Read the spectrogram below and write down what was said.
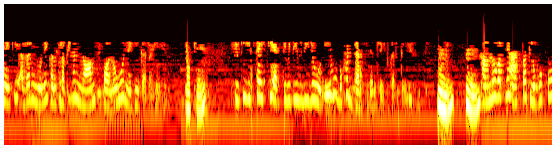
हैं कि अगर उन्होंने कंस्ट्रक्शन नॉर्म्स फॉलो वो नहीं कर रहे हैं। ओके क्योंकि इस टाइप की एक्टिविटीज़ भी जो होती है वो बहुत डस्ट जनरेट करती है। हम लोग अपने आसपास लोगों को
